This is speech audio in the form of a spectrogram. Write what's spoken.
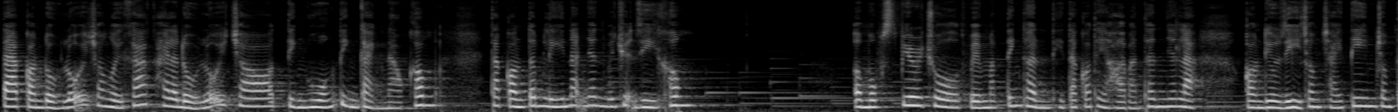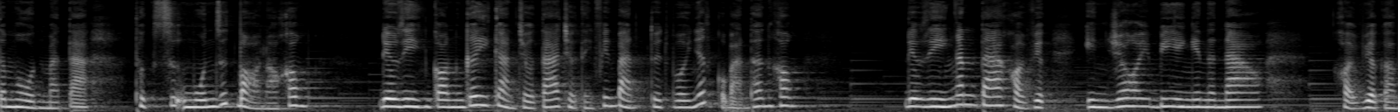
Ta còn đổ lỗi cho người khác hay là đổ lỗi cho tình huống, tình cảnh nào không? Ta còn tâm lý nạn nhân với chuyện gì không? Ở mục spiritual về mặt tinh thần thì ta có thể hỏi bản thân như là còn điều gì trong trái tim, trong tâm hồn mà ta thực sự muốn dứt bỏ nó không? Điều gì còn gây cản trở ta trở thành phiên bản tuyệt vời nhất của bản thân không? Điều gì ngăn ta khỏi việc enjoy being in the now. Khỏi việc um,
